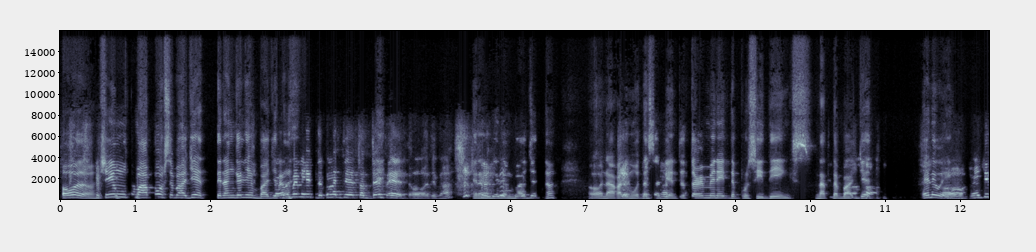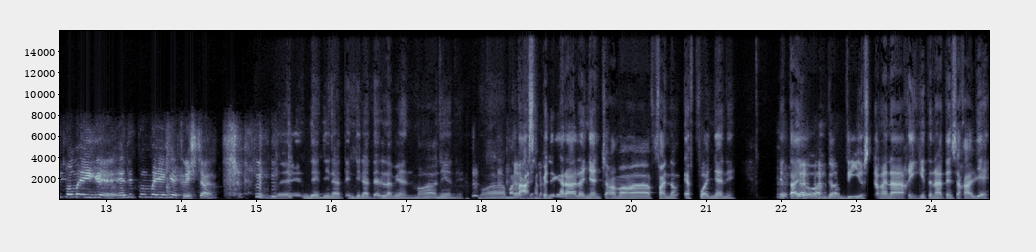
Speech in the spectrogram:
Oo, oh, siya yung tumapos sa budget. Tinanggal niya yung budget. Terminate the budget of DepEd. Oo, oh, di ba? Tinanggal yung budget, no? Oo, oh, nakakalimutan sabihin to terminate the proceedings, not the budget. Anyway. Oh, edit mo maigi. Edit mo maigi, Christian. hindi, hindi natin hindi natin alam 'yan, mga ano 'yan eh. Mga mataas ang pinag-aralan 'yan, tsaka mga fan ng F1 'yan eh. Eh tayo, hanggang views lang ang nakikita natin sa kalye.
